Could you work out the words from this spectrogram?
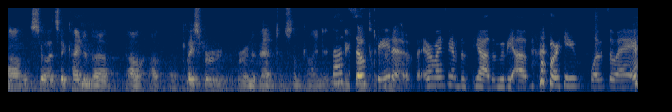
Um, so it's a kind of a, a, a place for, for an event of some kind. It That's so creative. It reminds me of the yeah the movie Up where he floats away.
